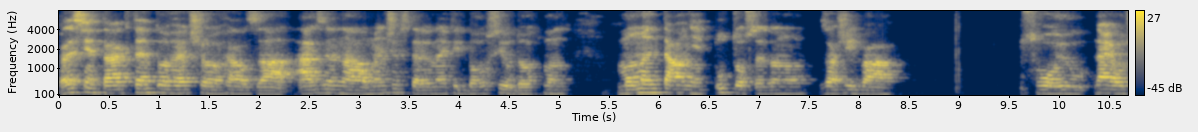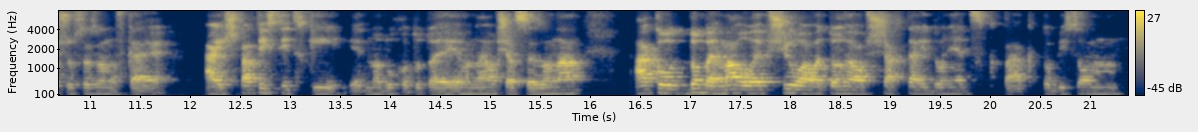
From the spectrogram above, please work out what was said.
Presne tak, tento hráč, čo hral za Arsenal, Manchester United, Borussia Dortmund, momentálne túto sezónu zažíva svoju najlepšiu sezónu v kariére. Aj štatisticky, jednoducho, toto je jeho najlepšia sezóna. Ako dobe mal lepšiu, ale to hral Šachtari Donetsk, tak to by som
